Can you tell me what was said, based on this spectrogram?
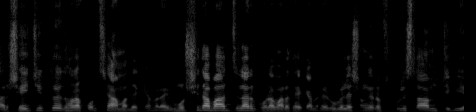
আর সেই চিত্রই ধরা পড়ছে আমাদের ক্যামেরায়। মুর্শিদাবাদ জেলার ঘোড়ামারা থেকে ক্যামেরায় রুবেলের সঙ্গে রফিকুল ইসলাম, টিভিএন।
